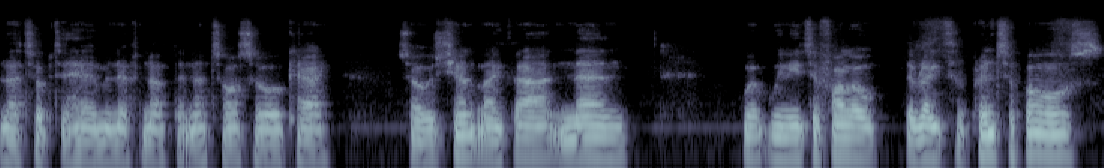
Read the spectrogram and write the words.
that's up to him, and if not, then that's also okay. So I was chanting like that, and then we need to follow the regular principles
